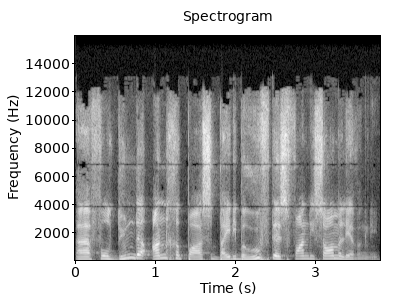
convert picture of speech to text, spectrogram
uh voldoende aangepas by die behoeftes van die samelewing nie.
